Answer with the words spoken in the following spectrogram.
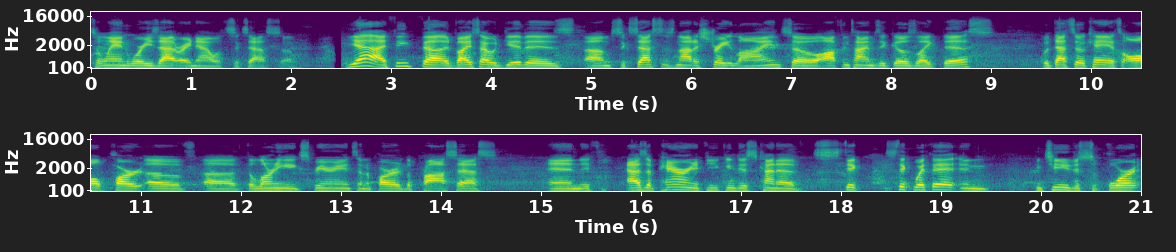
to land where he's at right now with success. So. Yeah, I think the advice I would give is um, success is not a straight line. So oftentimes it goes like this, but that's okay. It's all part of uh, the learning experience and a part of the process. And if, as a parent, if you can just kind of stick stick with it and continue to support,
